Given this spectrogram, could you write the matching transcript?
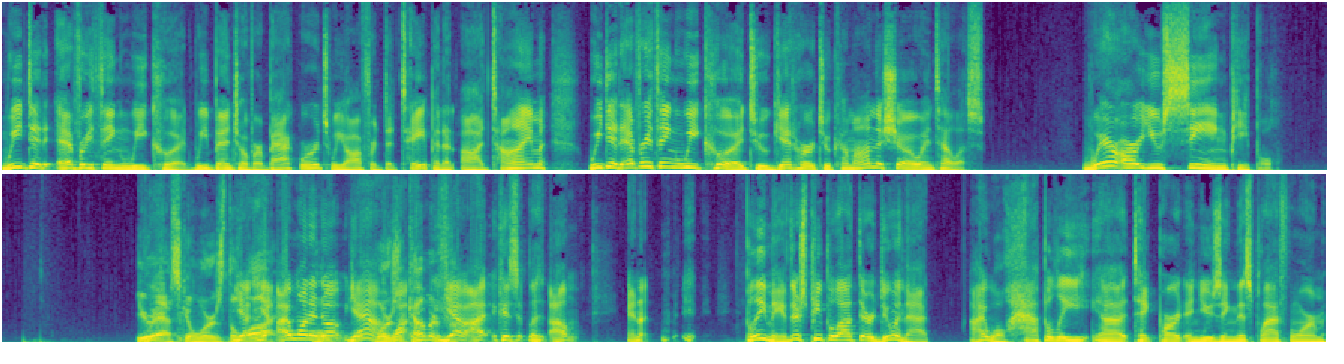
we did everything we could. We bent over backwards. We offered the tape at an odd time. We did everything we could to get her to come on the show and tell us where are you seeing people? You're asking where's the yeah, lie? Yeah, I want to know. Yeah, where's why- it coming from? Yeah, because I'll uh, um, and I- believe me, if there's people out there doing that, I will happily uh, take part in using this platform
